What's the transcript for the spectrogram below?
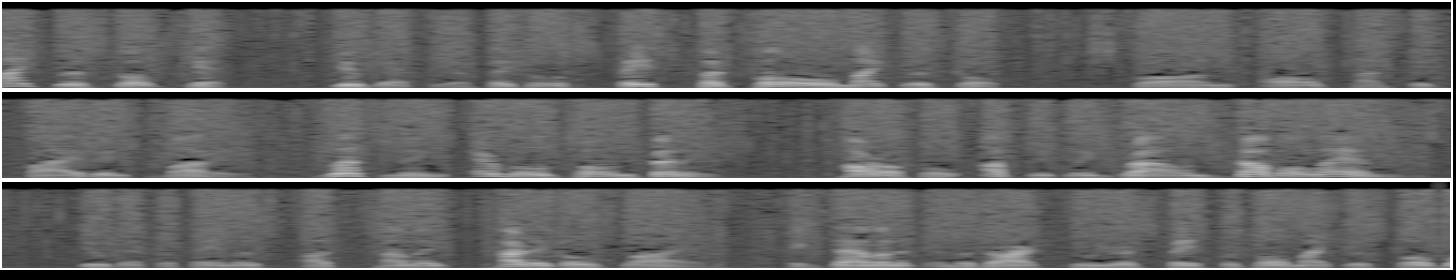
microscope kit. You get the official Space Patrol microscope. Strong, all plastic 5 inch body. Glistening emerald tone finish. Powerful, optically ground double lens. You get the famous atomic particle slide. Examine it in the dark through your Space Patrol microscope,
